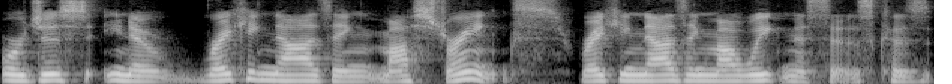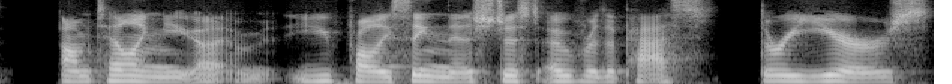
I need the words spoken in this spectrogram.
or just you know recognizing my strengths recognizing my weaknesses because i'm telling you um, you've probably seen this just over the past three years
